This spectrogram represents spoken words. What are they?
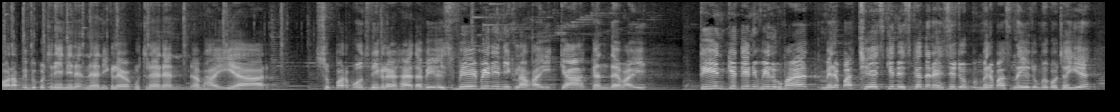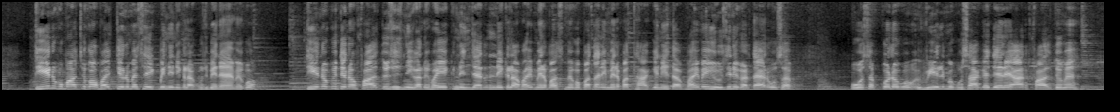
और अभी भी कुछ नहीं नया निकलेगा, कुछ नया नया, भाई यार सुपर बोन्स निकलेगा शायद। अभी इसमें भी नहीं निकला भाई, क्या गंदे भाई। तीन की तीन व्हील घुमाया, मेरे पास छः स्किन इसके अंदर ऐसे जो मेरे पास नहीं है, जो मेरे को चाहिए। तीन घुमा चुका हूँ भाई, तीनों में से एक भी नहीं निकला कुछ भी नया मेरे को। तीनों की तीनों फालतू चीज़ निकल रही भाई एक निंजा निकला भाई, मेरे पास मेरे को पता नहीं, मेरे पास था कि नहीं था। भाई मैं यूज़ ही नहीं करता यार वो सब। वो सबको लोग व्हील में घुसा के दे रहे यार, फालतू में।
